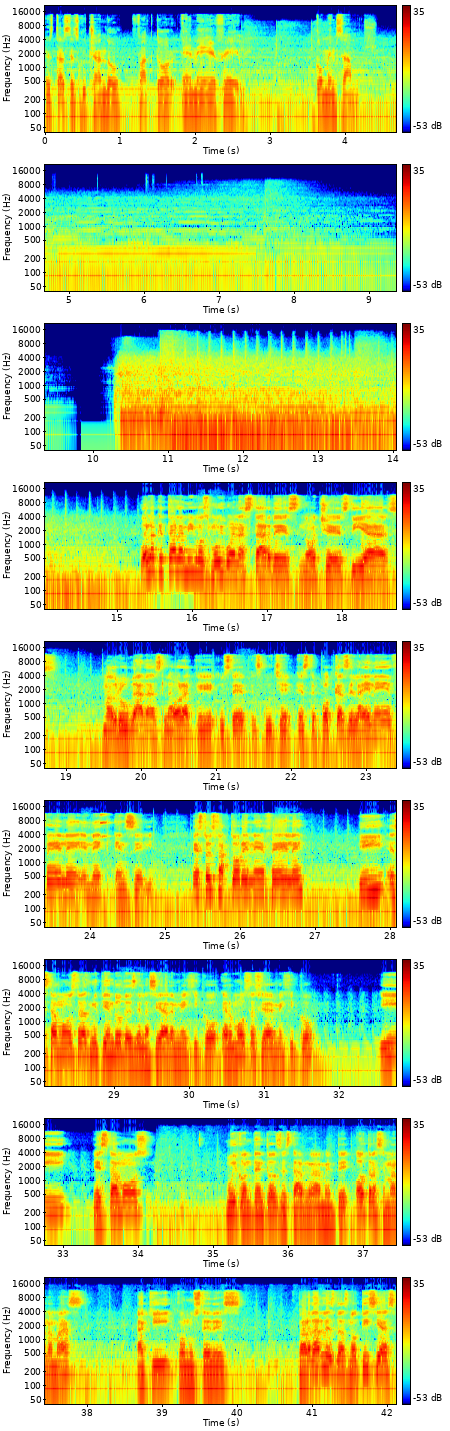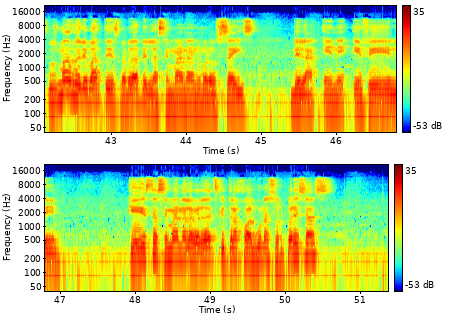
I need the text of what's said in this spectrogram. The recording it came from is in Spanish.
Estás escuchando Factor NFL. Comenzamos. Hola, ¿qué tal amigos? Muy buenas tardes, noches, días, madrugadas, la hora que usted escuche este podcast de la NFL en, en serie. Esto es Factor NFL y estamos transmitiendo desde la Ciudad de México, hermosa Ciudad de México. Y estamos muy contentos de estar nuevamente otra semana más aquí con ustedes para darles las noticias pues, más relevantes, ¿verdad? De la semana número 6 de la NFL. Que esta semana la verdad es que trajo algunas sorpresas.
